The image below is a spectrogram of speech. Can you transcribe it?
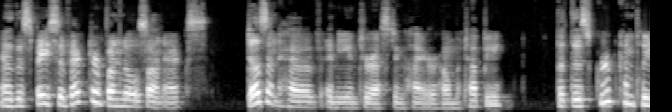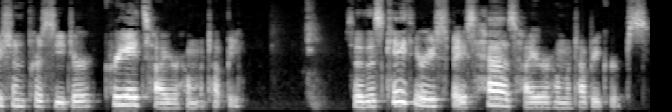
Now the space of vector bundles on X doesn't have any interesting higher homotopy, but this group completion procedure creates higher homotopy. So this K-theory space has higher homotopy groups.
